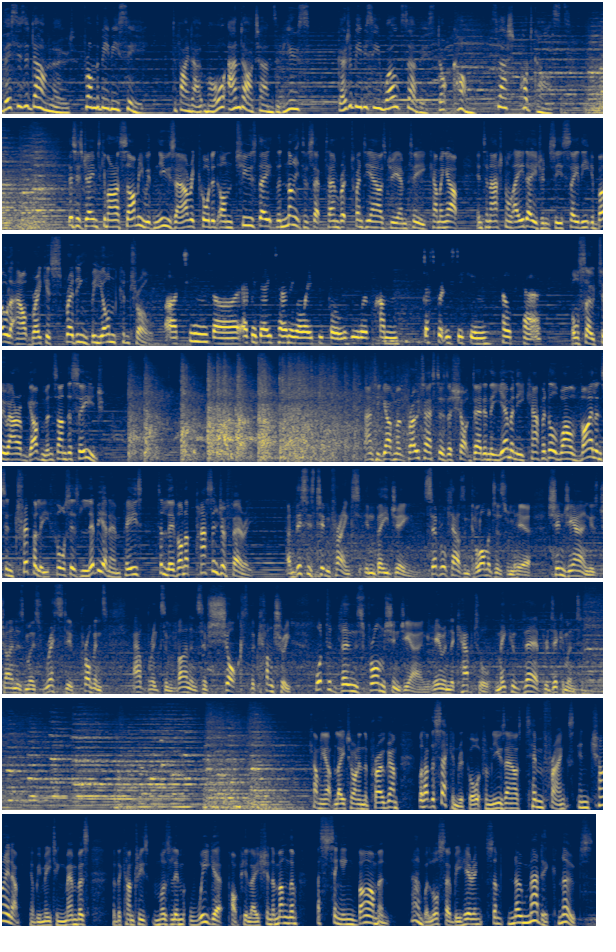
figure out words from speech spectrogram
This is a download from the BBC. To find out more and our terms of use, go to bbcworldservice.com slash podcasts. This is James Coomarasamy with NewsHour recorded on Tuesday, the 9th of September at 20 hours GMT. Coming up, international aid agencies say the Ebola outbreak is spreading beyond control. Our teams are every day turning away people who have come desperately seeking healthcare. Also, two Arab governments under siege. Anti government protesters are shot dead in the Yemeni capital, while violence in Tripoli forces Libyan MPs to live on a passenger ferry. And this is Tim Franks in Beijing. Several thousand kilometers from here, Xinjiang is China's most restive province. Outbreaks of violence have shocked the country. What do those from Xinjiang here in the capital make of their predicament? Coming up later on in the programme, we'll have the second report from NewsHour's Tim Franks in China. He'll be meeting members of the country's Muslim Uyghur population, among them a singing barman. And we'll also be hearing some nomadic notes.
